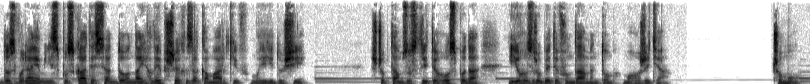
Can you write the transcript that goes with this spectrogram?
дозволяє мені спускатися до найглибших закамарків моєї душі, щоб там зустріти Господа і його зробити фундаментом мого життя. Чому?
